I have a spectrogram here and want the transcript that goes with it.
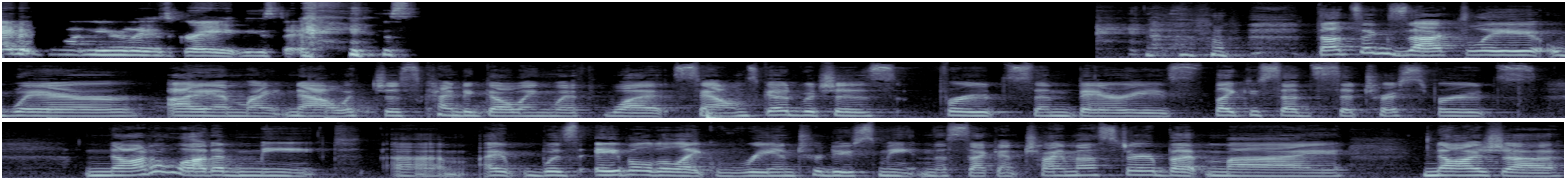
diet is not nearly as great these days. That's exactly where I am right now with just kind of going with what sounds good, which is fruits and berries. Like you said, citrus fruits. Not a lot of meat. Um, I was able to like reintroduce meat in the second trimester, but my nausea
